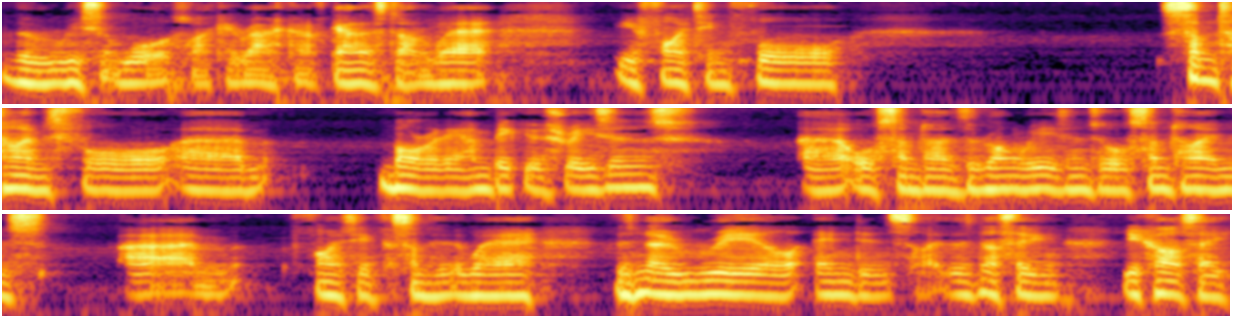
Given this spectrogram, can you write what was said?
the recent wars like Iraq and Afghanistan where you're fighting for sometimes for um, morally ambiguous reasons uh, or sometimes the wrong reasons or sometimes um, fighting for something where there's no real end in sight. There's nothing you can't say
